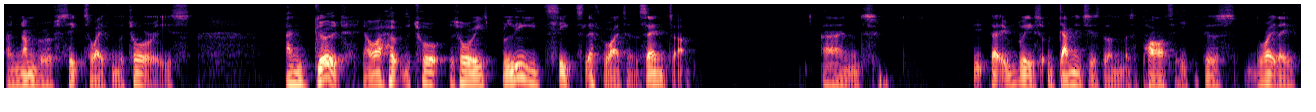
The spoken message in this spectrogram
a number of seats away from the Tories. And good. Now I hope the, Tor- the Tories bleed seats left, right, and centre. And it, that it really sort of damages them as a party because the way they've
